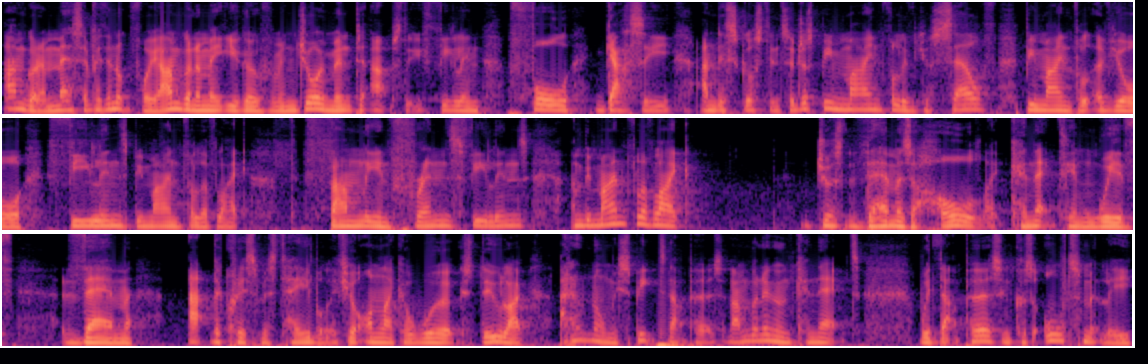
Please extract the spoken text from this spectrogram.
I'm gonna mess everything up for you. I'm gonna make you go from enjoyment to absolutely feeling full, gassy, and disgusting. So just be mindful of yourself, be mindful of your feelings, be mindful of like family and friends' feelings, and be mindful of like just them as a whole, like connecting with them at the Christmas table, if you're on like a works do, like I don't normally speak to that person. I'm going to go and connect with that person because ultimately,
